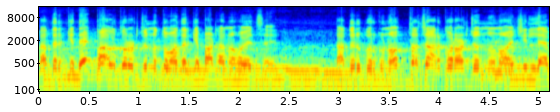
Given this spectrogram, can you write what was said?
তাদেরকে দেখভাল করার জন্য তোমাদেরকে পাঠানো হয়েছে। তাদের উপর কোনো অত্যাচার করার জন্য নয়, চিল্লায়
